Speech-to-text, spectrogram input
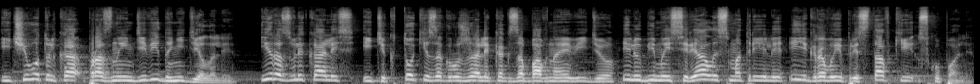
И чего только праздные индивиды не делали. И развлекались, и тиктоки загружали как забавное видео, и любимые сериалы смотрели, и игровые приставки скупали.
